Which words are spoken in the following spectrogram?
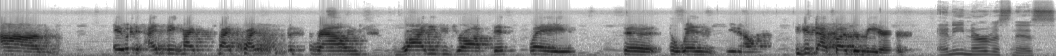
um, it would. I think my my question was around why did you drop this play to to win? You know, to get that buzzer beater. Any nervousness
